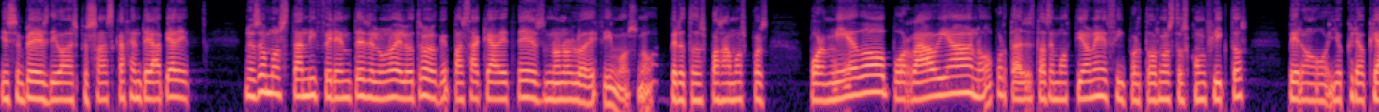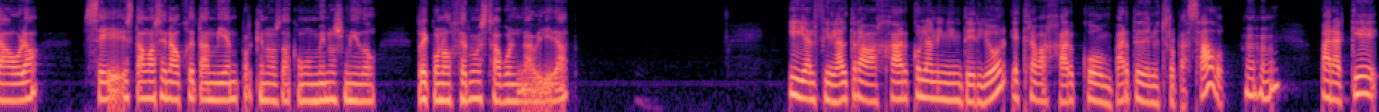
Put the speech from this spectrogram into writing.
Yo siempre les digo a las personas que hacen terapia de no somos tan diferentes el uno del otro, lo que pasa que a veces no nos lo decimos, ¿no? Pero todos pasamos pues por miedo, por rabia, ¿no? Por todas estas emociones y por todos nuestros conflictos, pero yo creo que ahora se está más en auge también porque nos da como menos miedo reconocer nuestra vulnerabilidad. Y al final trabajar con la niña interior es trabajar con parte de nuestro pasado. ¿Para qué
